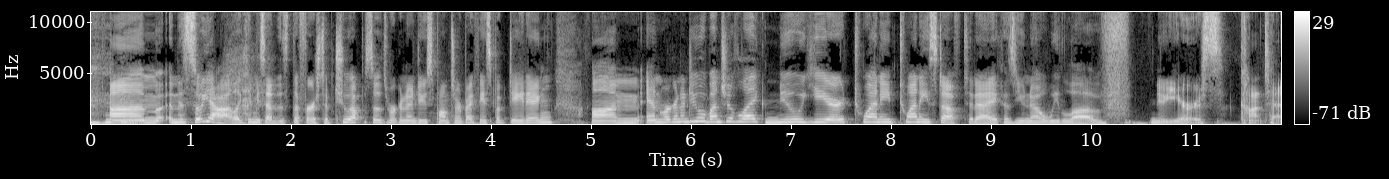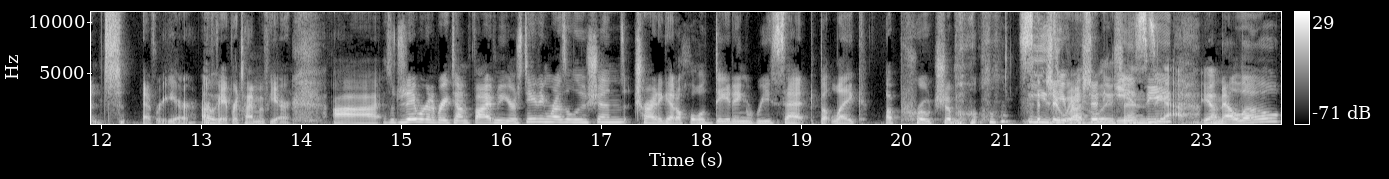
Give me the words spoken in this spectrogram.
um, and this, so yeah, like Kimmy said, this is the first of two episodes we're going to do sponsored by Facebook Dating. Um, and we're going to do a bunch of like New Year 2020 stuff today because you know we love New Year's content every year, our Oh, favorite time of year. Uh, so today we're going to break down five New Year's dating resolutions, try to get a whole dating reset, but like approachable Easy situation, resolutions, easy, yeah, yep. mellow.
